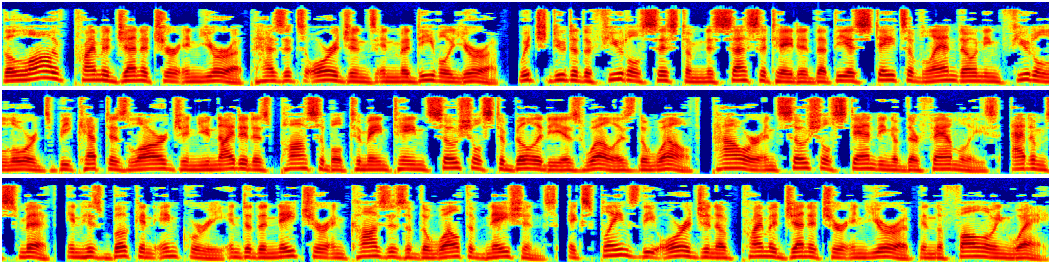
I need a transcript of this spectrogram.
The law of primogeniture in Europe has its origins in medieval Europe, which due to the feudal system necessitated that the estates of land-owning feudal lords be kept as large and united as possible to maintain social stability as well as the wealth, power and social standing of their families. Adam Smith, in his book An Inquiry into the Nature and Causes of the Wealth of Nations, explains the origin of primogeniture in Europe in the following way.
